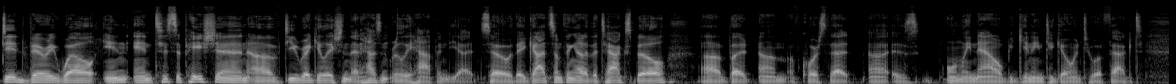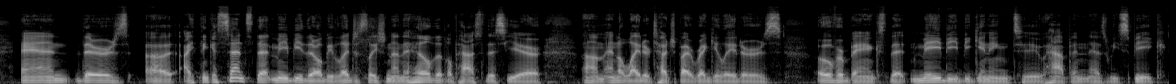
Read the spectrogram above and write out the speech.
did very well in anticipation of deregulation that hasn't really happened yet. So they got something out of the tax bill, uh, but um, of course, that uh, is only now beginning to go into effect. And there's, uh, I think, a sense that maybe there'll be legislation on the Hill that'll pass this year um, and a lighter touch by regulators over banks that may be beginning to happen as we speak.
